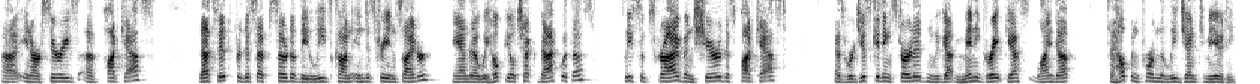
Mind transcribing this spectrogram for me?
uh, in our series of podcasts. That's it for this episode of the LeadsCon Industry Insider. And uh, we hope you'll check back with us. Please subscribe and share this podcast as we're just getting started and we've got many great guests lined up to help inform the lead gen community.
